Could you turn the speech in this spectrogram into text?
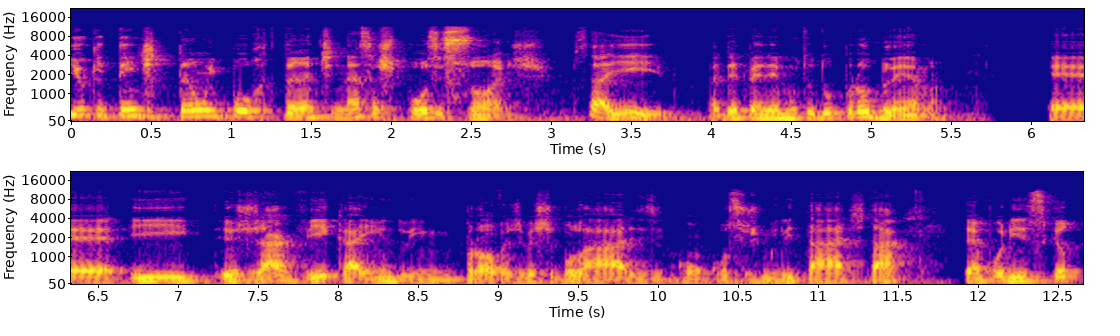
E o que tem de tão importante nessas posições? Isso aí vai depender muito do problema. É, e eu já vi caindo em provas de vestibulares, em concursos militares, tá? Então, é por isso que eu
